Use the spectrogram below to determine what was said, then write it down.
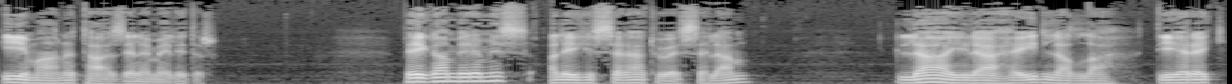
imanı tazelemelidir. Peygamberimiz aleyhisselatu vesselam La ilahe illallah diyerek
